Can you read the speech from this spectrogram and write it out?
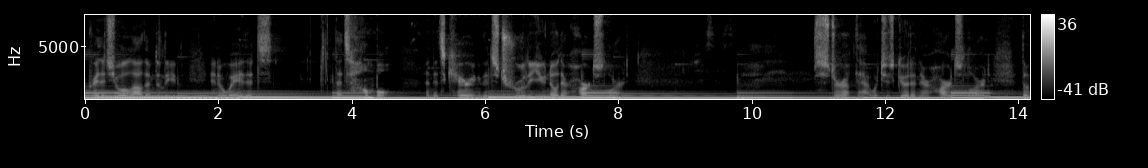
I pray that you will allow them to lead in a way that's that's humble and that's caring, that's truly you know their hearts, Lord. Stir up that which is good in their hearts, Lord. The,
